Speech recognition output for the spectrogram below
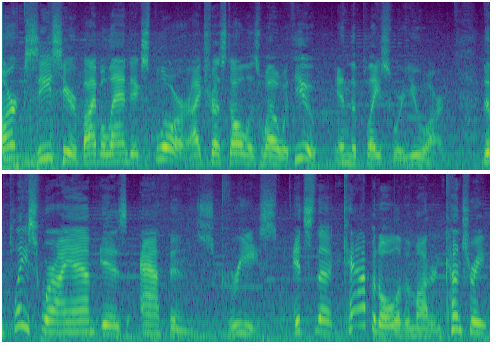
Mark Ziese here, Bible Land Explorer. I trust all is well with you in the place where you are. The place where I am is Athens, Greece. It's the capital of a modern country.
